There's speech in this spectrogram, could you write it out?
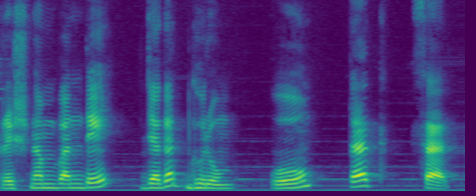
கிருஷ்ணம் வந்தே ஜகத்குரும். ஓம் தத் சத்.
